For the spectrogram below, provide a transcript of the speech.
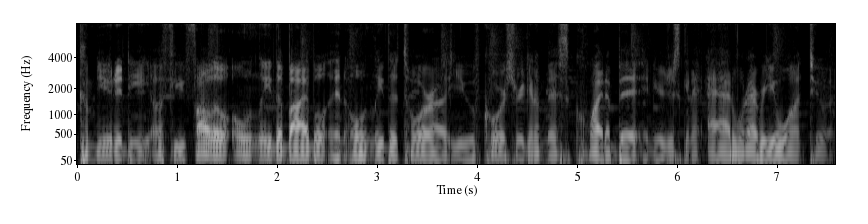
community, if you follow only the Bible and only the Torah, you, of course, are going to miss quite a bit and you're just going to add whatever you want to it.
